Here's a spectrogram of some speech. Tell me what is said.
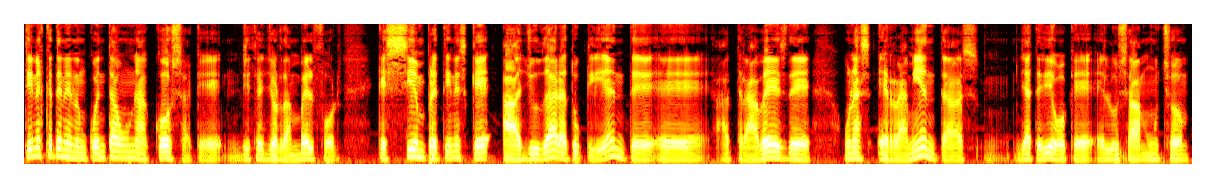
tienes que tener en cuenta una cosa que dice Jordan Belfort, que siempre tienes que ayudar a tu cliente eh, a través de unas herramientas. Ya te digo que él usa mucho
